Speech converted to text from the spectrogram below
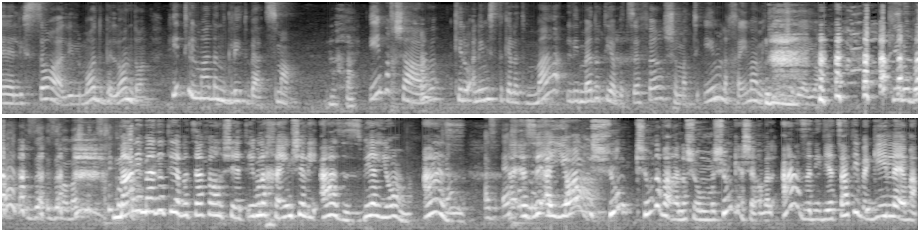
אה, לנסוע, ללמוד בלונדון, היא תלמד אנגלית בעצמה. נכון. אם עכשיו, כאילו, אני מסתכלת, מה לימד אותי הבית ספר שמתאים לחיים האמיתיים שלי היום? כאילו, באמת, זה, זה ממש מצחיק אותי. מה לימד אותי הבית ספר שיתאים לחיים שלי אז? עזבי היום, אז. כן, אז איך את עזבי, היום שום, שום דבר אין לו שום, שום קשר, אבל אז אני יצאתי בגיל, מה?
